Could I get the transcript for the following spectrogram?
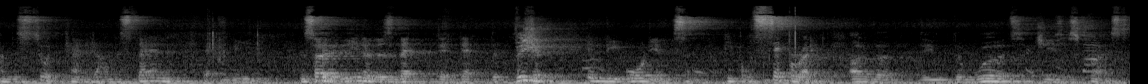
understood, came to understand that meaning. And so, you know, there's that, that, that division in the audience, and people separate over the, the words of Jesus Christ.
